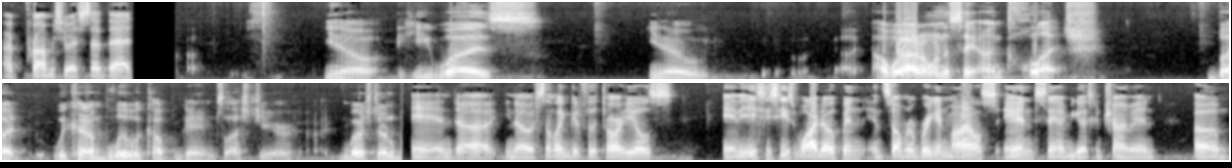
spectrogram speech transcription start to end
I promise you, I said that. You know, he was, you know, I, would, I don't want to say unclutch, but we kind of blew a couple games last year. Most them. And, uh, you know, it's not looking good for the Tar Heels. And the ACC is wide open. And so I'm going to bring in Miles and Sam. You guys can chime in. Um,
